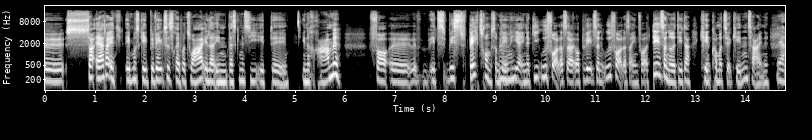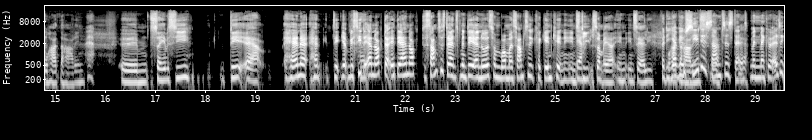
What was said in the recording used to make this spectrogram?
Øh, så er der et, et, måske et bevægelsesrepertoire, eller en, hvad skal man sige, et, øh, en ramme for øh, et vist spektrum, som mm. denne her energi udfolder sig, og bevægelserne udfolder sig indenfor. Og det er så noget af det, der ken, kommer til at kendetegne Ja. ja. Rohat Naharin. Øhm, så jeg vil sige, det er han er, han, det, jeg vil sige, det er nok, der, det er nok samtidsdans, men det er noget, som, hvor man samtidig kan genkende en Ja. ja. stil, som er en, en særlig... Fordi jeg vil jo sige, det er samtidsdans, ja. Ja. men man kan jo altid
